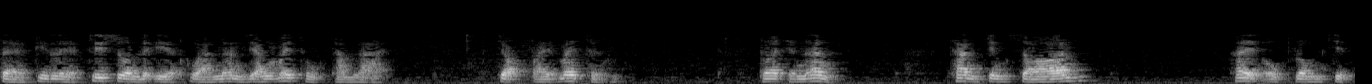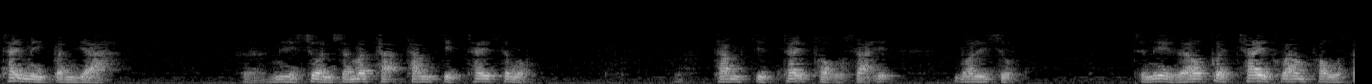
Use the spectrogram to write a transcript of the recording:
แต่กิเลสที่ส่วนละเอียดกว่านั้นยังไม่ถูกทำลาย จบไปไม่ถึง เพราะฉะนั้น ท่านจึงสอนให้อบรมจิตให้มีปัญญานี่ส่วนสมถะทำจิตให้สงบทำจิตให้ผ่องใสบริสุทธิ์ทีนี้เราก็ใช้ความผ่องใส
